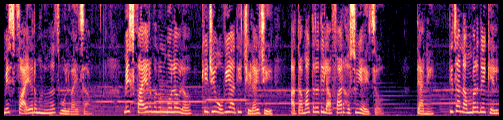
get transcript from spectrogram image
मिस फायर म्हणूनच बोलवायचा. मिस फायर म्हणून बोलवलं की जी ओवी आधी चिडायची आता मात्र तिला फार हसू यायचं. त्याने तिचा नंबर देखील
